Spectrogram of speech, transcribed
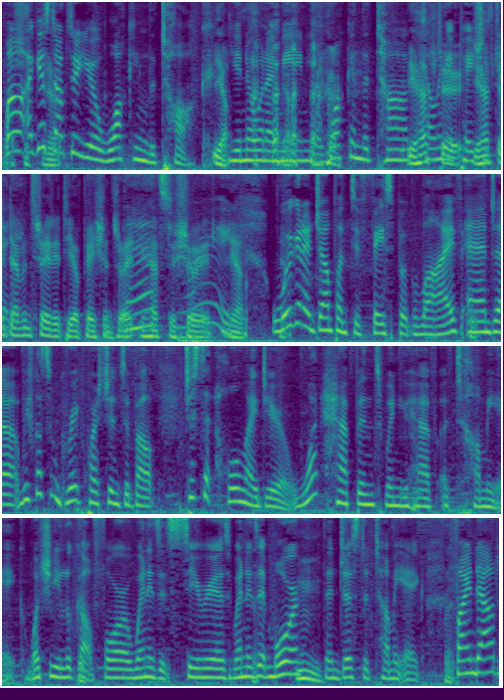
Well, should, I guess, you know, doctor, you're walking the talk. Yeah. You know what I mean? You're walking the talk, you have telling to your patients you have to that demonstrate it to your patients, right? you have to show right. it. Yeah. We're going to jump onto Facebook Live, and uh, we've got some great questions about just that whole idea. What happens when you have a tummy ache? What should you look out for? When is it serious? When is it more Mm. than just a tummy ache? Find out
